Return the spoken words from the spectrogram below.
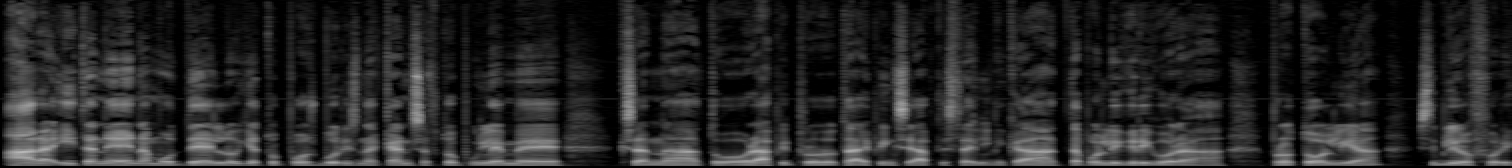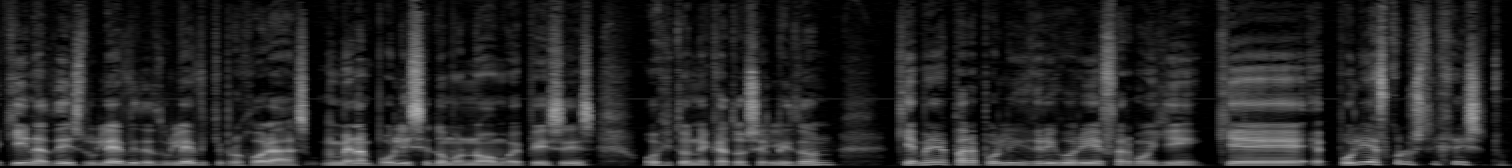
Άρα ήταν ένα μοντέλο για το πώς μπορείς να κάνεις αυτό που λέμε ξανά το rapid prototyping σε άπτεστα ελληνικά, τα πολύ γρήγορα πρωτόλια στην πληροφορική, να δεις δουλεύει, δεν δουλεύει και προχωράς. Με έναν πολύ σύντομο νόμο επίσης, όχι των 100 σελίδων, και με μια πάρα πολύ γρήγορη εφαρμογή και πολύ εύκολο στη χρήση του.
